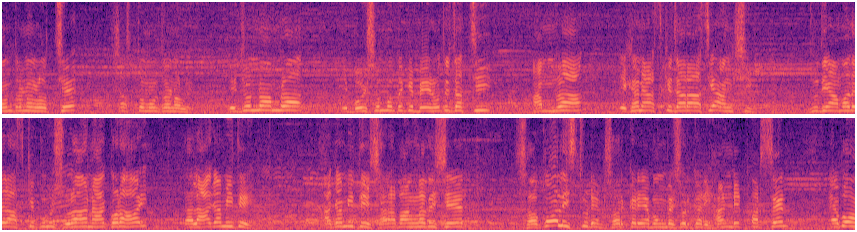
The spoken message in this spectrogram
মন্ত্রণালয় হচ্ছে স্বাস্থ্য মন্ত্রণালয়। এর জন্য আমরা এই বৈষম্য থেকে বের হতে যাচ্ছি। আমরা এখানে আজকে যারা আছি আংশিক, যদি আমাদের আজকে কোনো সুরাহা না করা হয়, তাহলে আগামীতে আগামীতে সারা বাংলাদেশের সকল স্টুডেন্ট, সরকারি এবং বেসরকারি, হান্ড্রেড পারসেন্ট এবং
